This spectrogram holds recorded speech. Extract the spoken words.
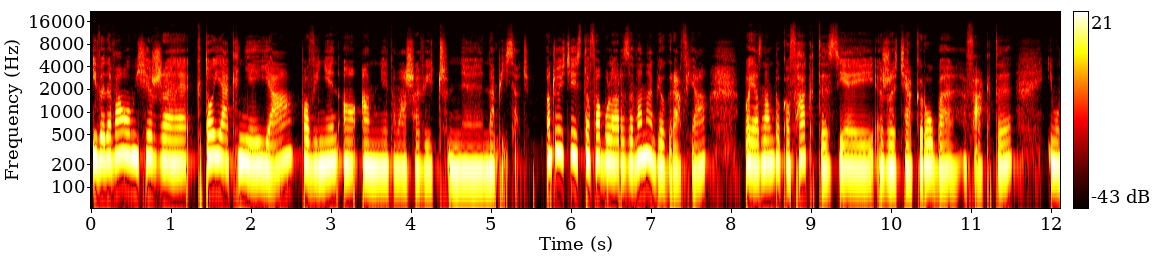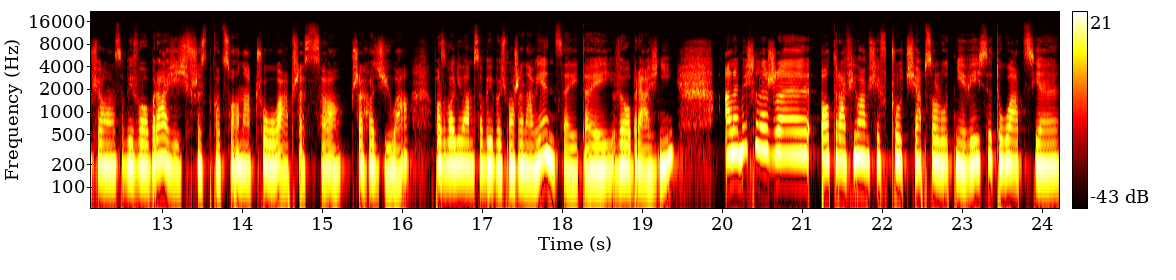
I wydawało mi się, że kto jak nie ja powinien o Annie Tomaszewicz napisać. Oczywiście jest to fabularyzowana biografia, bo ja znam tylko fakty z jej życia, grube fakty i musiałam sobie wyobrazić wszystko, co ona czuła, przez co przechodziła. Pozwoliłam sobie być może na więcej tej wyobraźni, ale myślę, że potrafiłam się wczuć absolutnie w jej sytuację,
